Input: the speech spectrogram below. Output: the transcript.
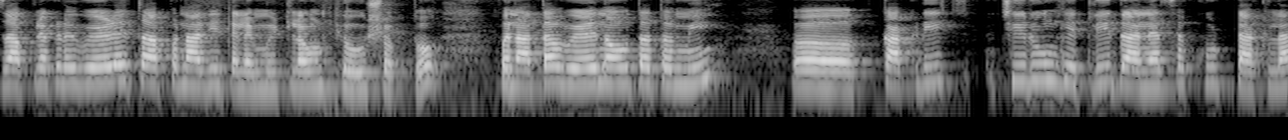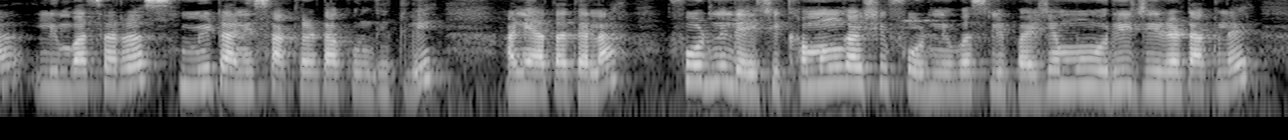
जर आपल्याकडे वेळ आहे तर आपण आधी त्याला मीठ लावून ठेवू शकतो. पण आता वेळ नव्हता तर मी काकडी चिरून घेतली. दाण्याचा कूट टाकला. लिंबाचा रस मीठ आणि साखर टाकून घेतली. आणि आता त्याला फोडणी द्यायची. खमंग अशी फोडणी बसली पाहिजे. मोहरी जिरं टाकलं आहे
